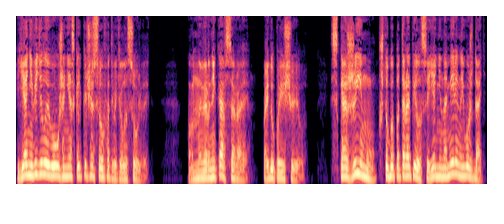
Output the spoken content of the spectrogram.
«Я не видела его уже несколько часов», — ответила Сольвик. «Он наверняка в сарае. Пойду поищу его». «Скажи ему, чтобы поторопился, я не намерен его ждать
